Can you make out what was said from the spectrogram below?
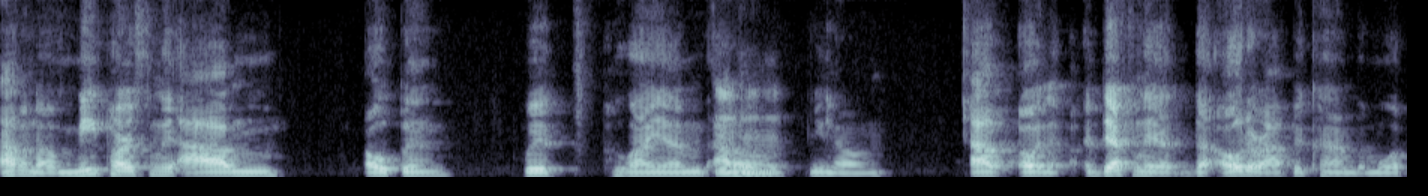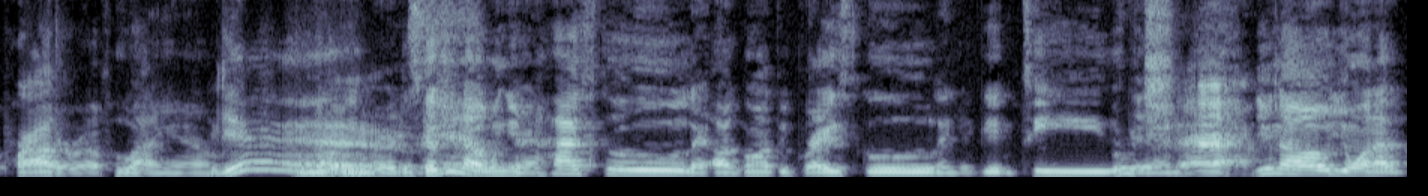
I don't know. Me personally, I'm open with who I am. I don't, you know, I oh, and definitely the older I've become, the more prouder of who I am. Yeah. because you know when you're in high school and, or going through grade school and you're getting teased Ooh, and child. you know you want to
